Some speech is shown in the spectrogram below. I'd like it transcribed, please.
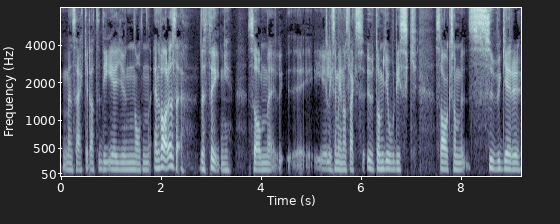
men säkert att det är ju någon, en varelse, the thing, som eh, är liksom är någon slags utomjordisk sak som suger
